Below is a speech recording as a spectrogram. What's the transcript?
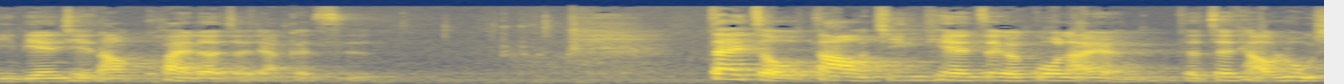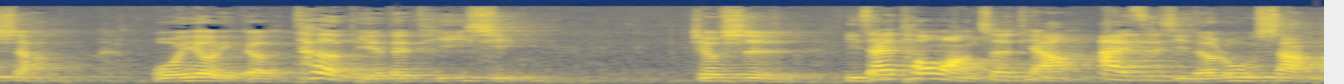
你连接到快乐这两个字。在走到今天这个过来人的这条路上，我有一个特别的提醒，就是你在通往这条爱自己的路上，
